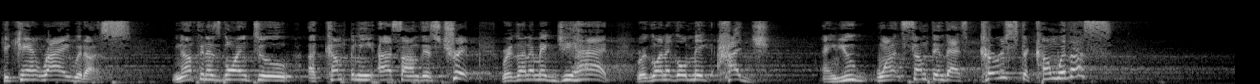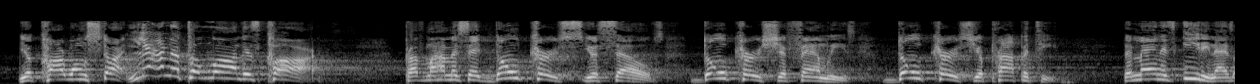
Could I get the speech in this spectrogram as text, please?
He can't ride with us. Nothing is going to accompany us on this trip. We're going to make jihad. We're going to go make hajj. And you want something that's cursed to come with us? Your car won't start. Lanatullah on this car. Prophet Muhammad said, don't curse yourselves. Don't curse your families. Don't curse your property. The man is eating as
